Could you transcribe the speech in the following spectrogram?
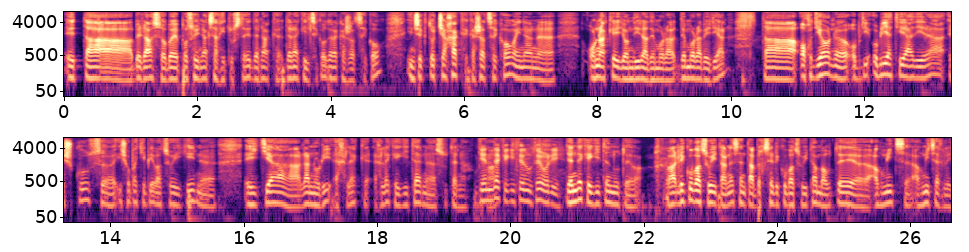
eta beraz, obe, pozoinak zagituzte, denak, denak hiltzeko, denak kasatzeko, insekto txajak kasatzeko, mainan onak joan dira demora, demora berian, eta hor dion, obli, obliatia dira eskuz uh, isopatipie batzuekin uh, eitia lan hori erlek, erlek egiten uh, zutena. Diendek egiten dute hori. Ba, jendek egiten dute, ba. ba leku batzuetan, ez, eta berze leku batzuetan baute haunitz, haunitz erle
